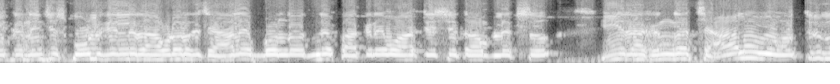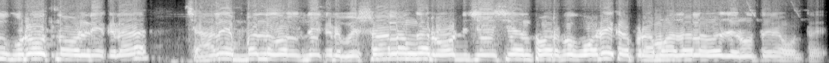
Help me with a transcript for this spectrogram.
ఇక్కడ నుంచి స్కూల్కి వెళ్ళి రావడానికి చాలా ఇబ్బంది అవుతుంది. పక్కనేమో ఆర్టీసీ కాంప్లెక్స్ ఈ రకంగా చాలా ఒత్తిడికి గురవుతున్నాం అండి ఇక్కడ. చాలా ఇబ్బంది కలుగుతుంది ఇక్కడ విశాలంగా రోడ్డు చేసేంత వరకు కూడా ఇక్కడ ప్రమాదాలు అలా జరుగుతూనే ఉంటాయి.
